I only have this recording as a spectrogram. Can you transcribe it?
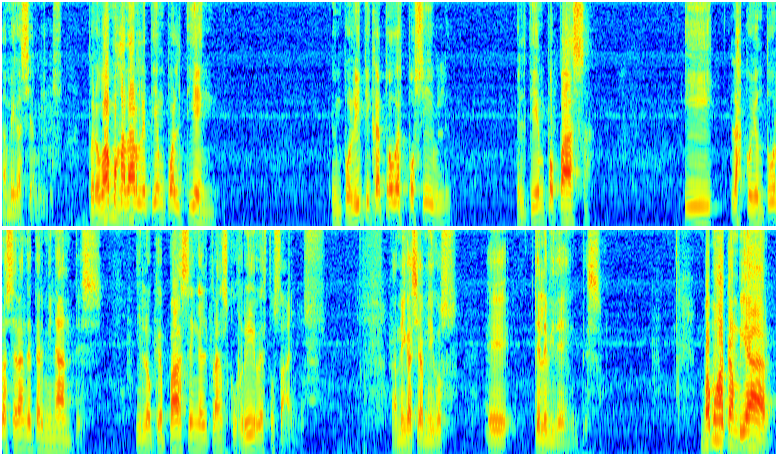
amigas y amigos. Pero vamos a darle tiempo al tiempo. En política todo es posible, el tiempo pasa y las coyunturas serán determinantes y lo que pase en el transcurrir de estos años. Amigas y amigos eh, televidentes. Vamos a cambiar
